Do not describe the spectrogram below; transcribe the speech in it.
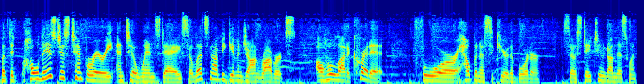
but the hold is just temporary until Wednesday. So let's not be giving John Roberts a whole lot of credit for helping us secure the border. So stay tuned on this one.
